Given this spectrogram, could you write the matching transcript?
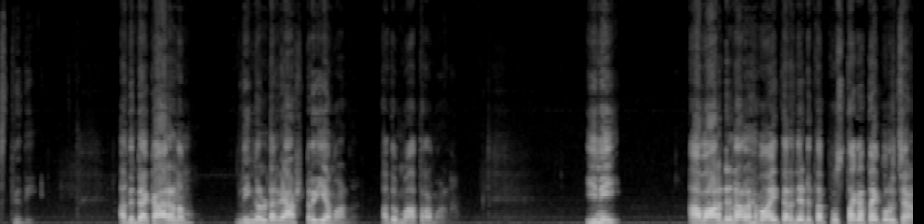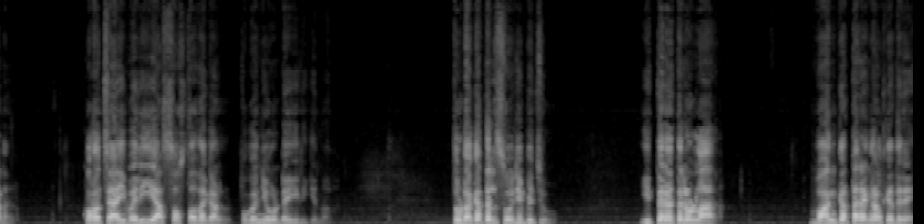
സ്ഥിതി. അതിന്റെ കാരണം നിങ്ങളുടെ രാഷ്ട്രീയമാണ് അതുമാത്രമാണ് ഇനി അവാർഡിന് അർഹമായി തിരഞ്ഞെടുത്ത പുസ്തകത്തെക്കുറിച്ചാണ് കുറച്ചായി വലിയ അസ്വസ്ഥതകൾ പുകഞ്ഞുകൊണ്ടേയിരിക്കുന്നത് തുടക്കത്തിൽ സൂചിപ്പിച്ചു ഇത്തരത്തിലുള്ള വങ്കത്തരങ്ങൾക്കെതിരെ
